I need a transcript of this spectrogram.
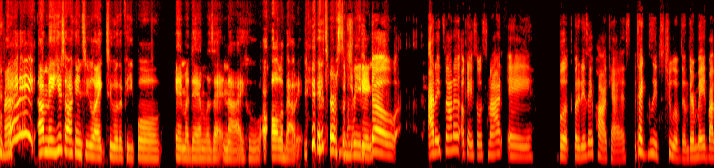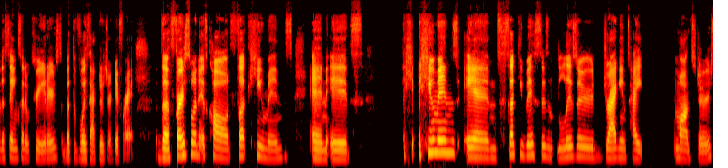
right? I mean, you're talking to like two of the people and Madame Lizette and I who are all about it in terms of reading. So, and it's not a okay. So it's not a book, but it is a podcast. Technically, it's two of them. They're made by the same set of creators, but the voice actors are different. The first one is called "Fuck Humans," and it's humans and succubuses, lizard, dragon type monsters.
